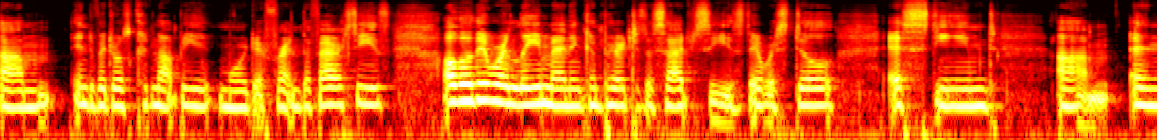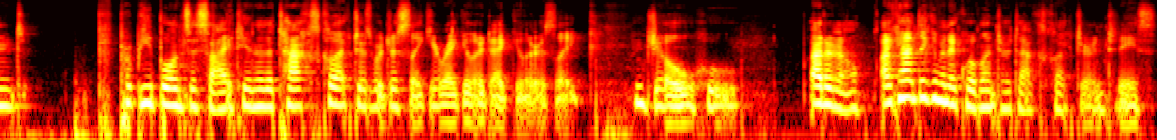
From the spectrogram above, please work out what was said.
um, individuals could not be more different. The Pharisees, although they were laymen and compared to the Sadducees, they were still esteemed um, and people in society. And the tax collectors were just like your regular regulars, like Joe, who I don't know. I can't think of an equivalent to a tax collector in today's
